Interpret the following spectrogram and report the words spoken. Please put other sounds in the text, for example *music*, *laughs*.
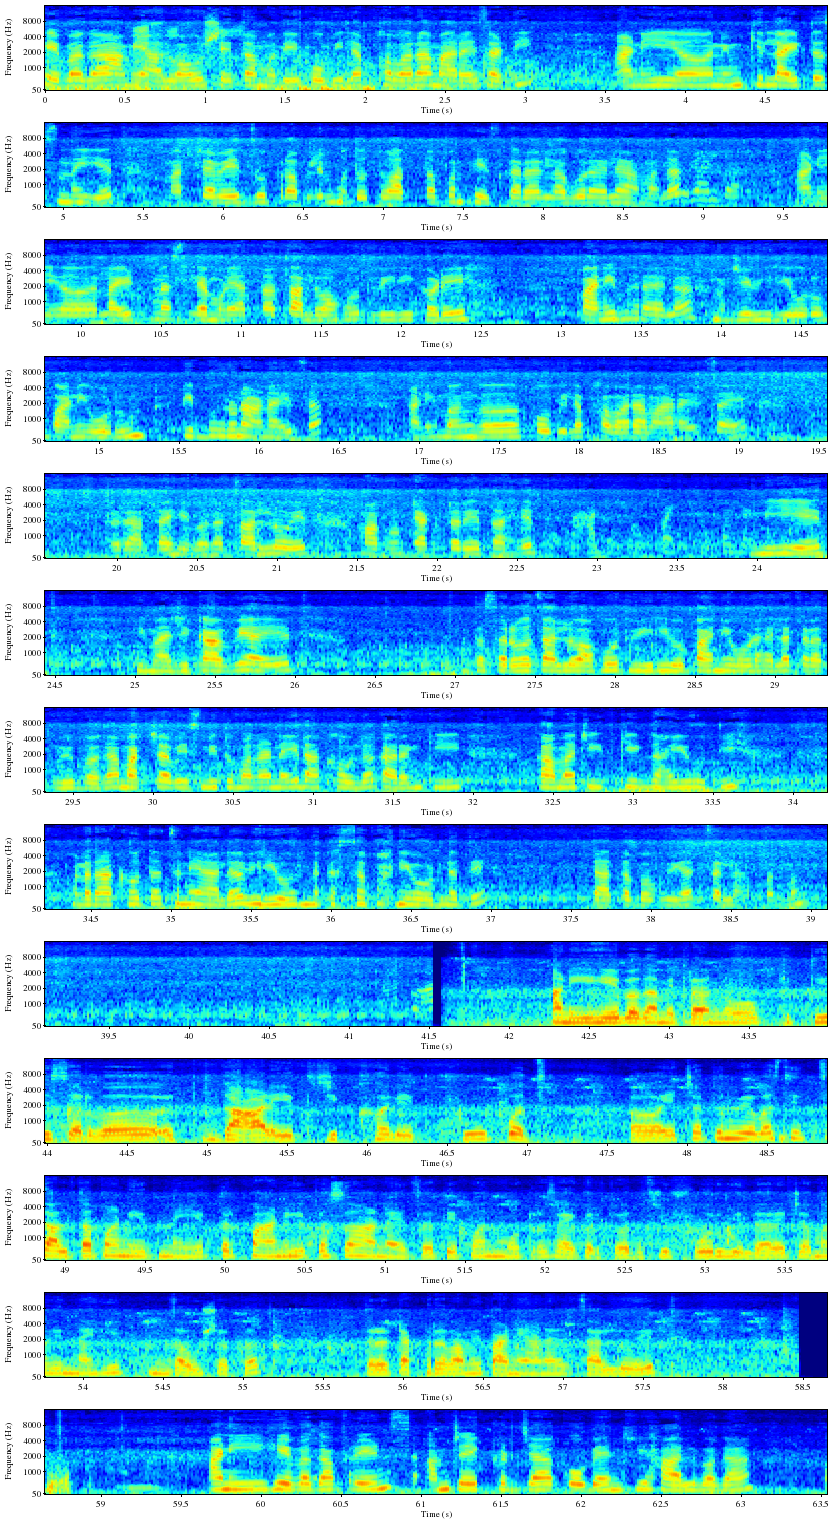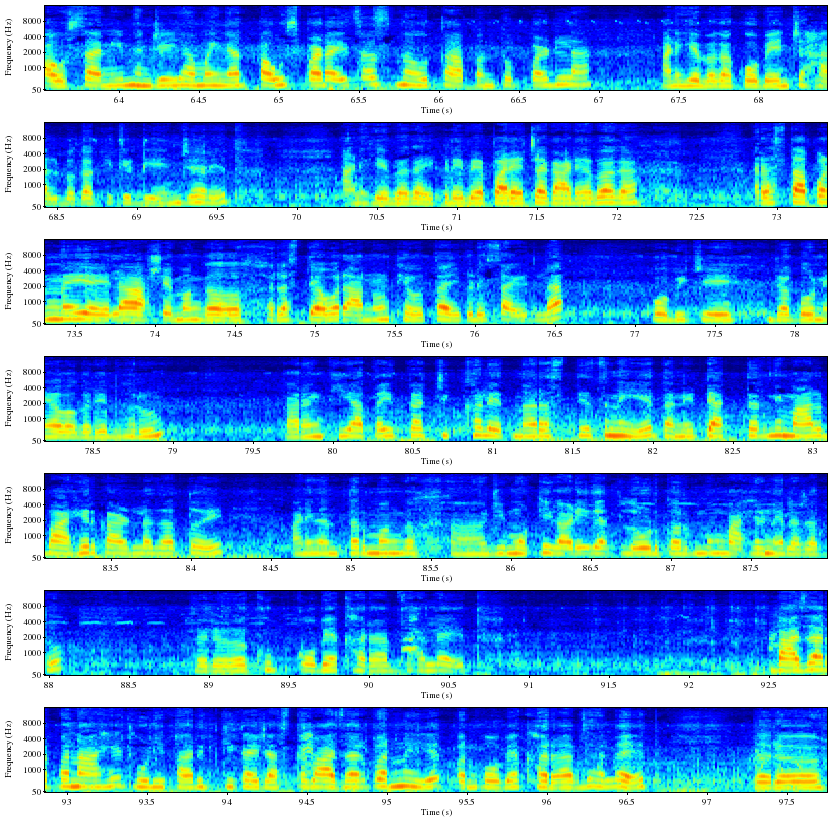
हे बघा आम्ही आलो आहोत शेतामध्ये कोबीला फवारा मारायसाठी. आणि नेमकी लाईटच नाही आहेत मागच्या वेळेस जो प्रॉब्लेम होता तो आत्ता पण फेस करायला लागू राहिला आहे आम्हाला. आणि लाइट नसल्यामुळे आता चालू आहोत विहिरीकडे पाणी भरायला. म्हणजे विहिरीवरून पाणी ओढून ती भरून आणायचं. आणि मग कोबीला फवारा मारायचा आहे. तर आता हे बघा चाललो आहेत मागून ट्रॅक्टर येत आहेत. मी येत. ही माझी काव्य आहेत. आता सर्व चाललो आहोत विहिरीवर पाणी ओढायला. तर तुम्ही बघा. मागच्या वेळेस मी तुम्हाला नाही दाखवलं कारण की कामाची इतकी घाई होती. मला दाखवताच नाही आलं विहिरीवरनं कसं पाणी ओढलं ते. तर आता बघूयात. चला आपण मग. आणि हे बघा मित्रांनो किती सर्व गाळ आहेत चिखल आहेत खूपच. याच्यातून व्यवस्थित चालता पण येत नाही आहे तर पाणी कसं आणायचं? ते पण मोटरसायकल किंवा दुसरी फोर व्हीलर याच्यामध्ये नाही जाऊ शकत. तर ट्रॅक्टरवर आम्ही पाणी आणायला चाललो आहेत. आणि हे बघा फ्रेंड्स आमच्या इकडच्या कोब्यांची हाल बघा. पावसाने म्हणजे ह्या महिन्यात पाऊस पडायचाच नव्हता पण तो पडला. आणि हे बघा कोब्यांचे हाल बघा किती डेंजर आहेत. आणि हे बघा इकडे व्यापाऱ्याच्या गाड्या बघा. रस्ता पण नाही यायला असे मग रस्त्यावर आणून ठेवता इकडे साईडला कोबीचे ज्या गोण्या वगैरे भरून. कारण की आता इतका चिखल आहेत ना रस्तेच नाही आहेत आणि ट्रॅक्टरनी माल बाहेर काढला जातोय. आणि नंतर मग जी मोठी गाडी त्यात लोड करून मग बाहेर नेला जातो. तर खूप कोब्या खराब झाल्या आहेत. बाजार पण आहे थोडीफार इतकी काही जास्त बाजार पण नाही आहेत पण कोब्या खराब झाल्या आहेत. तर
